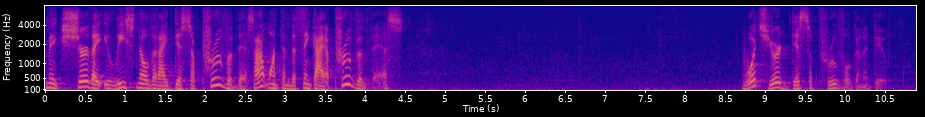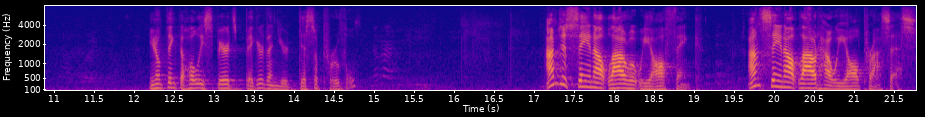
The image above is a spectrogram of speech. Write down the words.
make sure they at least know that I disapprove of this. I don't want them to think I approve of this. What's your disapproval going to do? You don't think the Holy Spirit's bigger than your disapproval? I'm just saying out loud what we all think. I'm saying out loud how we all process.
